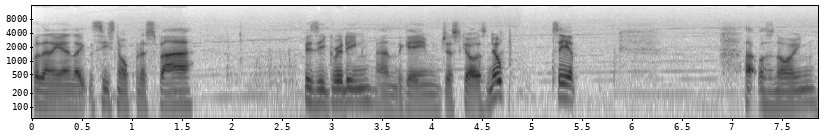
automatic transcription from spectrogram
But then again, like the season opener Spa, busy gridding, and the game just goes, nope, see ya. That was annoying.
